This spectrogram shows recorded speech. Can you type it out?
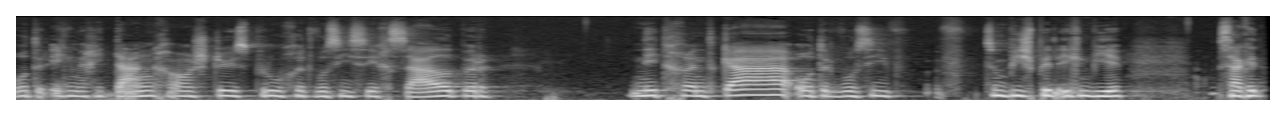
oder irgendwelche Denkanstöße brauchen, wo sie sich selber nicht geben können oder wo sie zum Beispiel irgendwie sagen,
